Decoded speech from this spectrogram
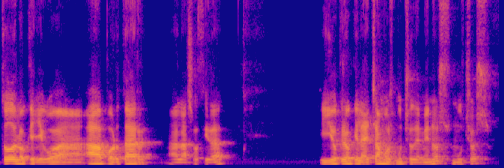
todo lo que llegó a, aportar a la sociedad. Y yo creo que la echamos mucho de menos, muchos.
